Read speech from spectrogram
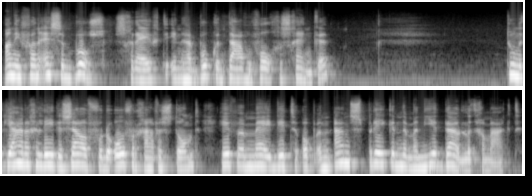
Annie van Essenbos schrijft in haar boek Een tafel vol geschenken. Toen ik jaren geleden zelf voor de overgave stond, heeft men mij dit op een aansprekende manier duidelijk gemaakt.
